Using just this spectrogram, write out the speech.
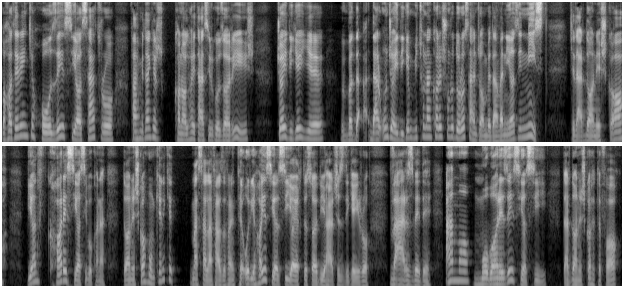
به خاطر اینکه حوزه سیاست رو فهمیدن که کانال های تاثیرگذاریش جای دیگه یه و در اون جای دیگه می‌تونن کارشون رو درست انجام بدن و نیازی نیست که در دانشگاه بیان کار سیاسی بکنن. دانشگاه ممکنه که مثلا فرض بفرمایید تئوری های سیاسی یا اقتصادی یا هر چیز دیگه ای رو ورز بده. اما مبارزه سیاسی در دانشگاه اتفاق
